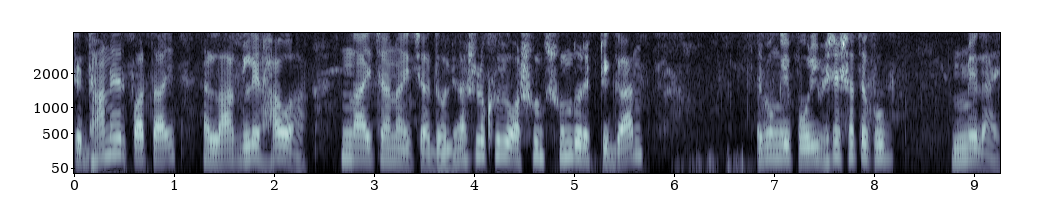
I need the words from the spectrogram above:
যে ধানের পাতায় লাগলে হাওয়া, নাইচা নাইচা দোলে। আসলে খুবই অসুন সুন্দর একটি গান এবং এই পরিবেশের সাথে খুব মেলায়।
